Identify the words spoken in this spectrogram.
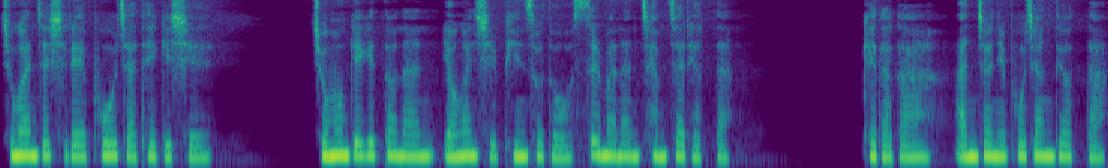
중환자실의 보호자 대기실, 조문객이 떠난 영안실 빈소도 쓸만한 잠자리였다. 게다가 안전이 보장되었다.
